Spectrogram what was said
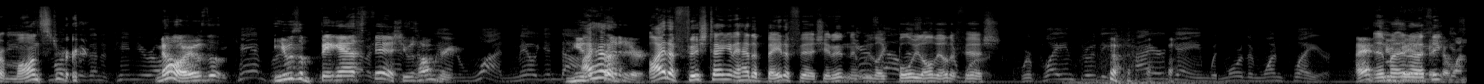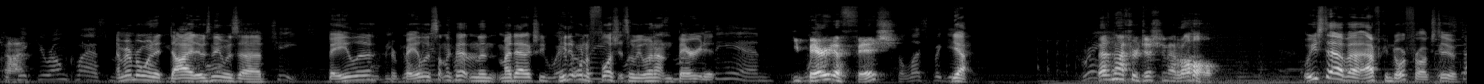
a monster. a No, it was a- he was a big-ass you have a fish. He was hungry. win 1 million. He's a I had predator. a I had a fish tank and it had a betta fish in it, and it was like bullied all the other gonna work. fish. We're playing through the entire game with more than one player. I had two And my- and I fish think- at one time. I remember when it died, his name was, uh, Bela or Bela, something like that. And then my dad actually he didn't want to flush it, so we went out and buried it. He buried a fish? So let's begin. Yeah. Green. That's not tradition at all. We used to have uh, African dwarf frogs too. To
